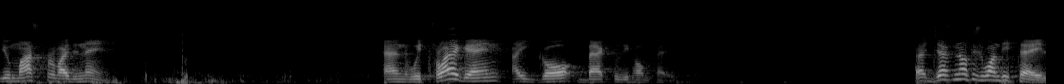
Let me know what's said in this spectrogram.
You must provide a name. And we try again, I go back to the home page. Uh, just notice one detail.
